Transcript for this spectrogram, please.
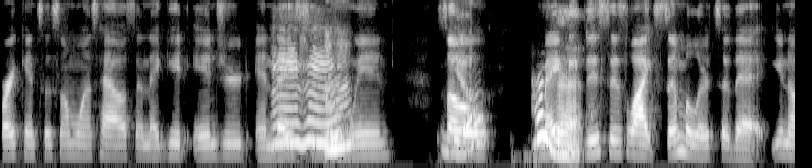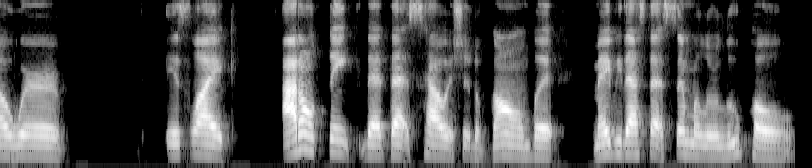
break into someone's house and they get injured and they sue Mhm. and win. So Heard maybe that. this is like similar to that, you know, where it's like I don't think that that's how it should have gone, but maybe that's that similar loophole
